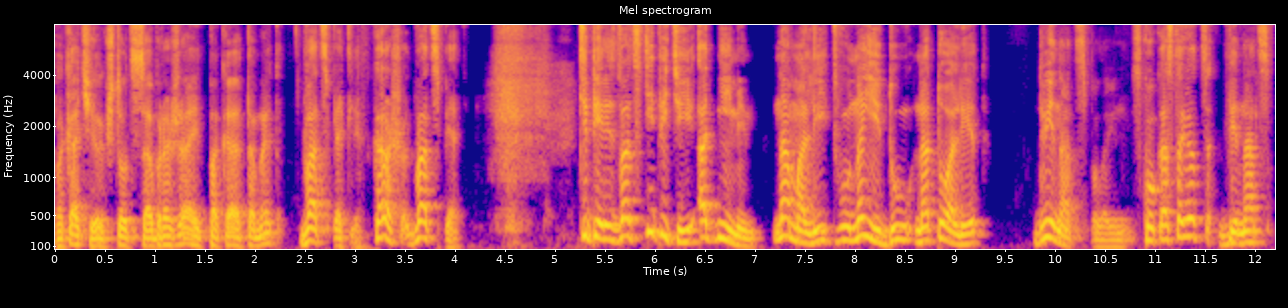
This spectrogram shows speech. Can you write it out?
пока человек что-то соображает, пока там это, 25 лет. Хорошо, 25. Теперь из 25 отнимем на молитву, на еду, на туалет. 12 с половиной. Сколько остается? 12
